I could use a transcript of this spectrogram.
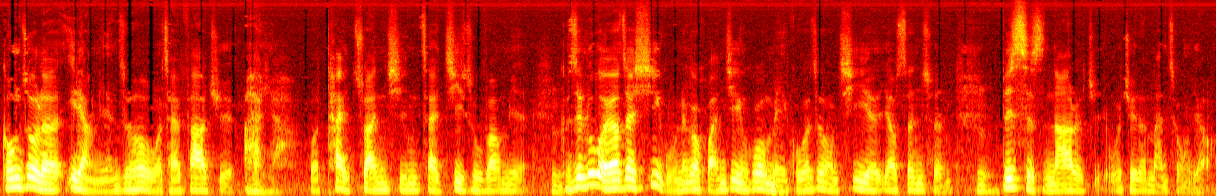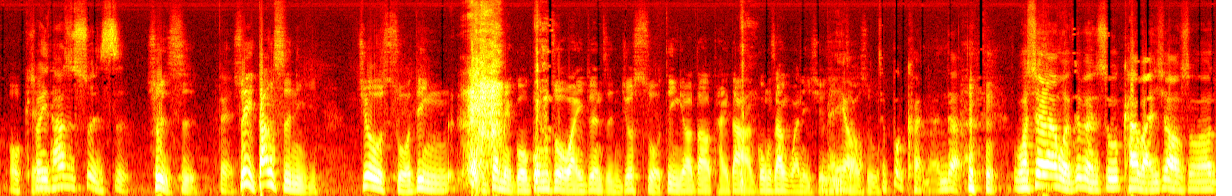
工作了一两年之后，我才发觉，哎呀，我太专心在技术方面。可是如果要在戏谷那个环境或美国这种企业要生存，嗯，business knowledge 我觉得蛮重要。OK。所以它是顺势。顺势。对。所以当时你。就锁定在美国工作完一阵子，你就锁定要到台大工商管理学院教书，这不可能的。我虽然我这本书开玩笑说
